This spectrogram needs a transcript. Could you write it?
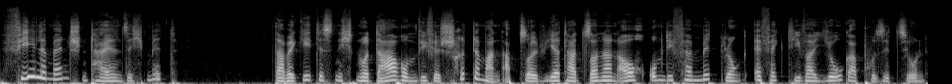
Viele Menschen teilen sich mit. Dabei geht es nicht nur darum, wie viele Schritte man absolviert hat, sondern auch um die Vermittlung effektiver Yoga-Positionen,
